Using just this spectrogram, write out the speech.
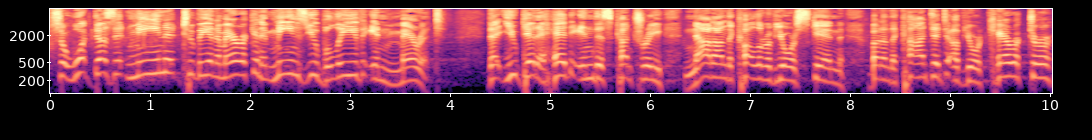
So, what does it mean to be an American? It means you believe in merit. That you get ahead in this country, not on the color of your skin, but on the content of your character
